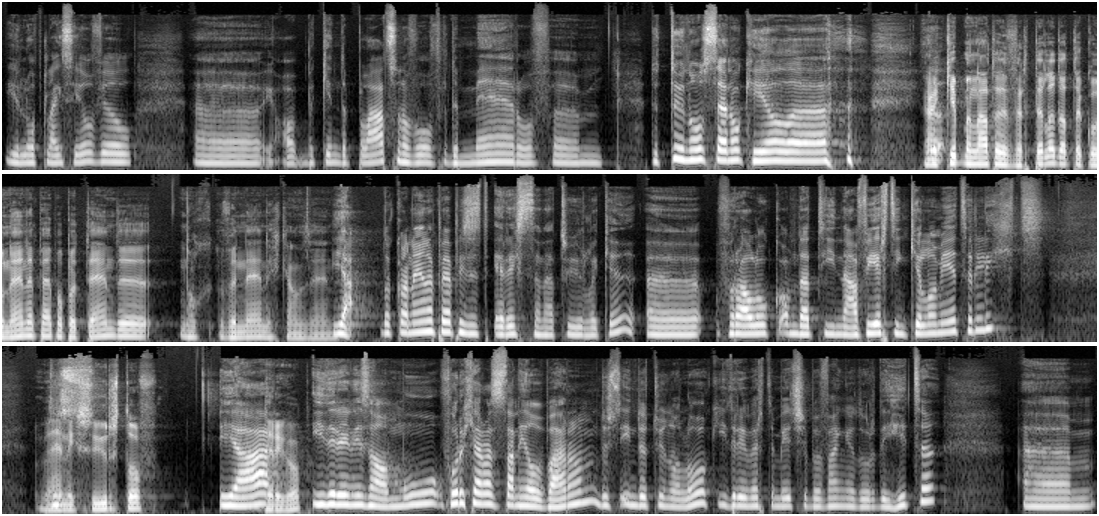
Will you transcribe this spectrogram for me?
je loopt langs heel veel uh, ja, bekende plaatsen of over de mer. Of, um, de tunnels zijn ook heel... Uh, ja, ik heb me laten vertellen dat de konijnenpijp op het einde nog venijnig kan zijn. Ja, de konijnenpijp is het ergste natuurlijk. Hè. Uh, vooral ook omdat die na 14 kilometer ligt. Weinig dus, zuurstof. Ja, bergop. iedereen is al moe. Vorig jaar was het dan heel warm, dus in de tunnel ook. Iedereen werd een beetje bevangen door de hitte. Um,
